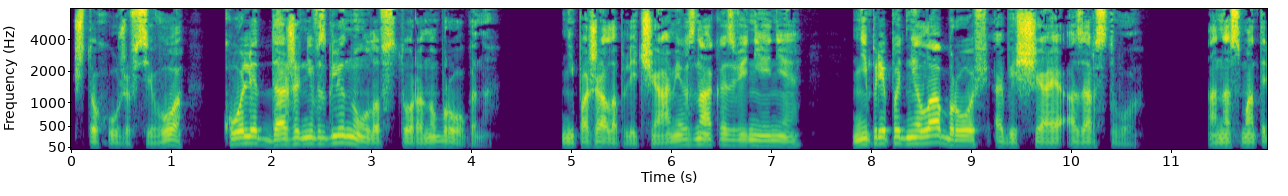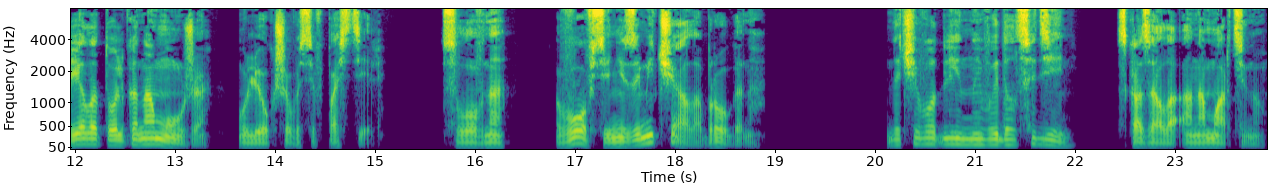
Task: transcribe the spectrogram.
Что хуже всего, Колет даже не взглянула в сторону Брогана. Не пожала плечами в знак извинения, не приподняла бровь, обещая озорство. Она смотрела только на мужа, улегшегося в постель. Словно вовсе не замечала Брогана. «Да чего длинный выдался день», — сказала она Мартину.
